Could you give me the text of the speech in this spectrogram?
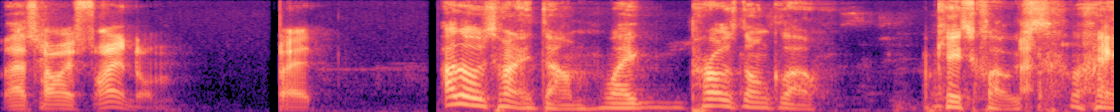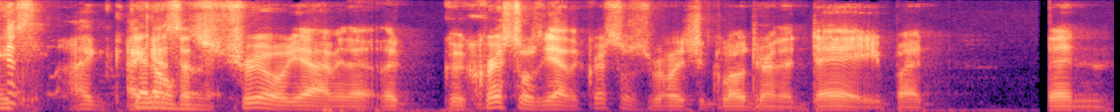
that's how I find them. But I thought it was kind of dumb. Like pearls don't glow. Case closed. I Like guess I, I get guess over that's it. true. Yeah, I mean the, the, the crystals. Yeah, the crystals really should glow during the day, but then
